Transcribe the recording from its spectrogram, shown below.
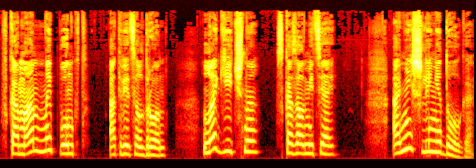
«В командный пункт», — ответил дрон. «Логично», — сказал Митяй. Они шли недолго.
